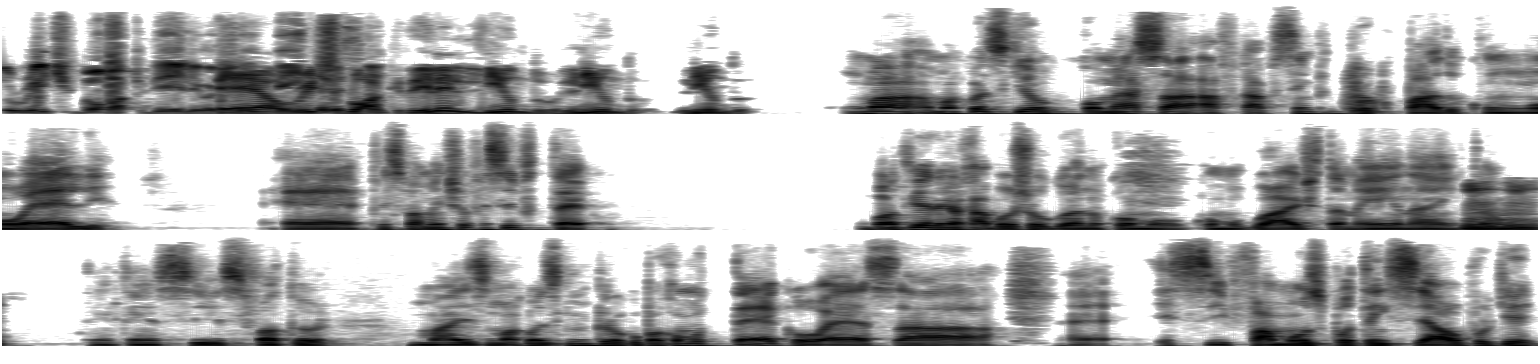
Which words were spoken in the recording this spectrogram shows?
do reach block dele. é, o reach block dele é lindo, lindo, lindo uma, uma coisa que eu começo a ficar sempre preocupado com o OL é principalmente o offensive tackle. O Butler acabou jogando como, como guard também, né? Então uhum. tem, tem esse, esse, fator. Mas uma coisa que me preocupa como tackle é essa é, esse famoso potencial, porque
